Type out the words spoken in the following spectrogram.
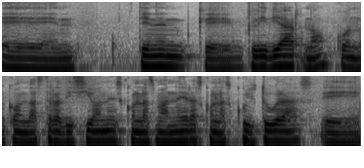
eh, tienen que lidiar, ¿no? Con, con, las tradiciones, con las maneras, con las culturas eh,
